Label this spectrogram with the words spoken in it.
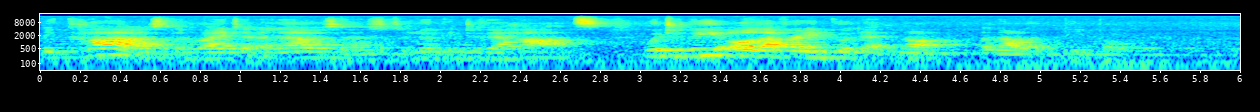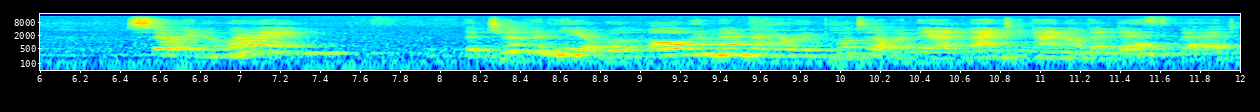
Because the writer allows us to look into their hearts, which we all are very good at not allowing people. So in a way, the children here will all remember Harry Potter when they're at 99 on their deathbed,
